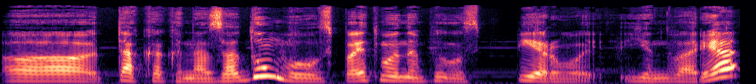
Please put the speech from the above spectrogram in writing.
а, так, как она задумывалась, поэтому она появилась 1 января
